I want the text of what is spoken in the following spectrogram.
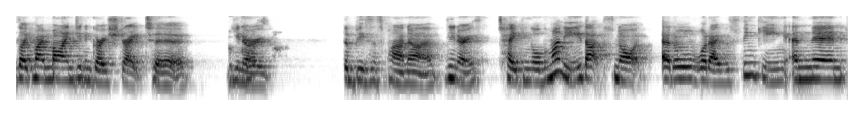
like my mind didn't go straight to, you know, the business partner, you know, taking all the money. That's not at all what I was thinking. And then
